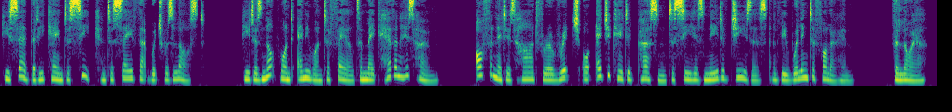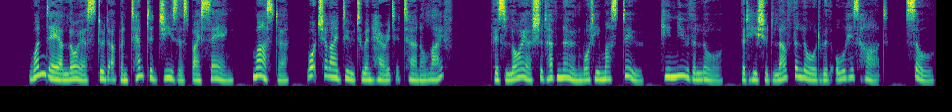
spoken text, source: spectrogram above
He said that he came to seek and to save that which was lost. He does not want anyone to fail to make heaven his home. Often it is hard for a rich or educated person to see his need of Jesus and be willing to follow him. The lawyer. One day a lawyer stood up and tempted Jesus by saying, Master, what shall I do to inherit eternal life? This lawyer should have known what he must do, he knew the law, that he should love the Lord with all his heart, soul,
